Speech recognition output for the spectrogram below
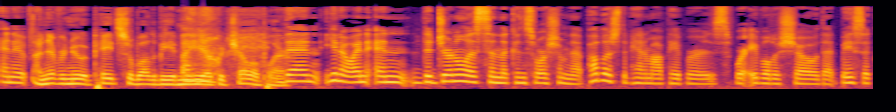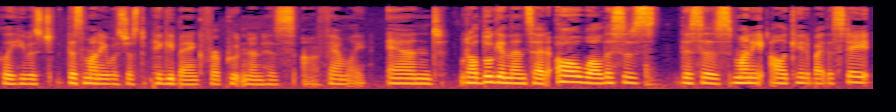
And it I never knew it paid so well to be a mediocre cello player. then you know and and the journalists in the consortium that published the panama papers were able to show that basically he was this money was just a piggy bank for putin and his uh, family and Roldugin then said oh well this is this is money allocated by the state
